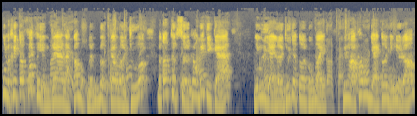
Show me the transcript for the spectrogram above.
Nhưng mà khi tôi phát hiện ra là có một lĩnh vực trong lời Chúa mà tôi thực sự không biết gì cả, những người dạy lời Chúa cho tôi cũng vậy. Vì họ không dạy tôi những điều đó.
